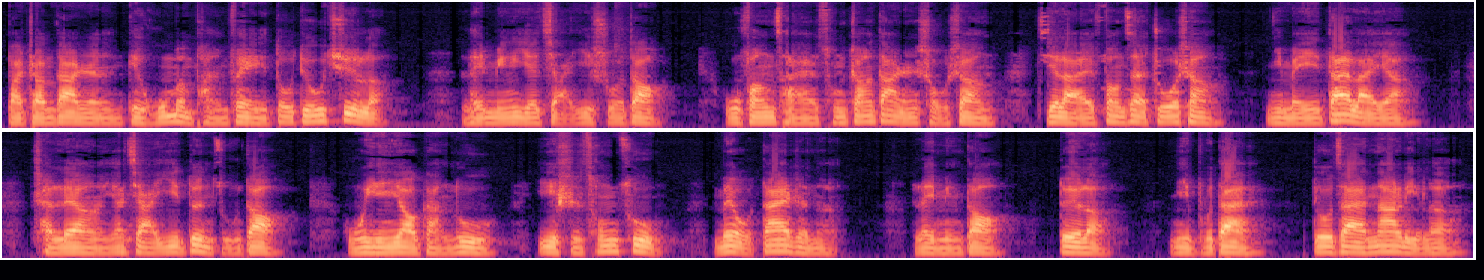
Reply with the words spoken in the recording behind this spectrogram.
把张大人给吴门盘费都丢去了。”雷鸣也假意说道：“吾方才从张大人手上接来，放在桌上，你没带来呀？”陈亮要假意顿足道：“吴因要赶路，一时匆促，没有带着呢。”雷鸣道：“对了，你不带，丢在那里了。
